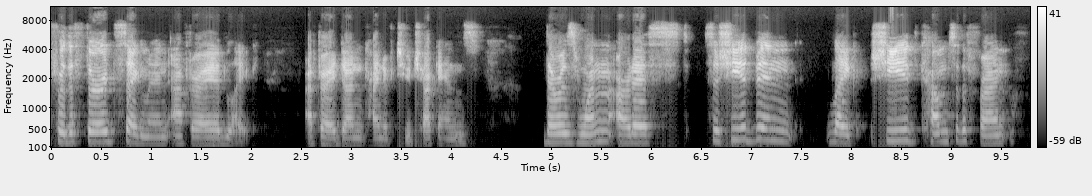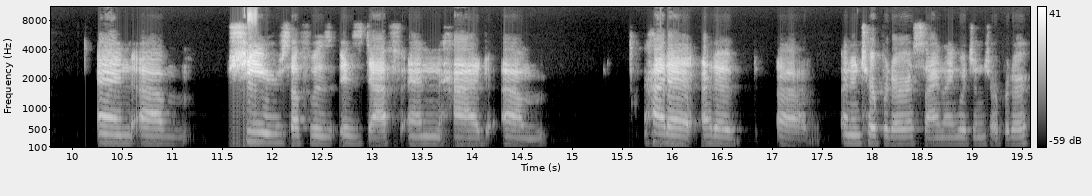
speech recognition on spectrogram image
for the third segment after I had like after I had done kind of two check-ins there was one artist so she had been like she'd come to the front and um, she herself was is deaf and had um, had a had a uh, an interpreter, a sign language interpreter.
